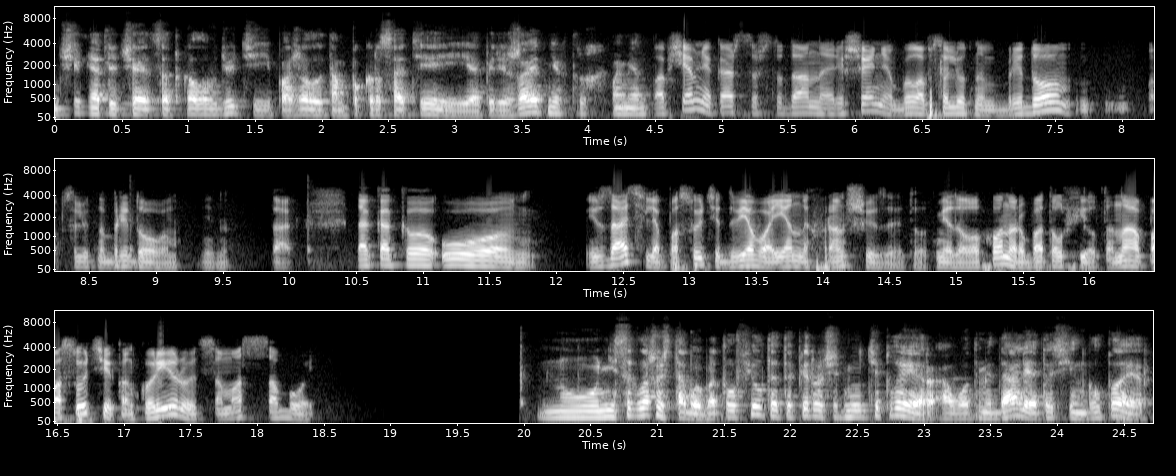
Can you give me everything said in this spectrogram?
ничем не отличается от Call of Duty и, пожалуй, там по красоте и опережает некоторых моментах. Вообще, мне кажется, что данное решение было абсолютно бредовым, абсолютно бредовым, так, так как э, у издателя, по сути, две военных франшизы. Это вот Medal of Honor и Battlefield. Она, по сути, конкурирует сама с собой. Ну, не соглашусь с тобой. Battlefield это в первую очередь мультиплеер, а вот медали это синглплеер.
